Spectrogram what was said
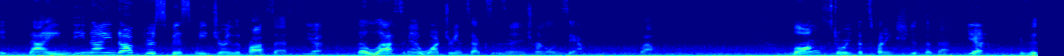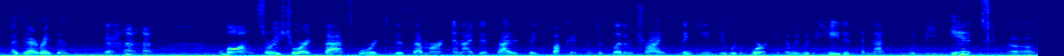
and 99 doctors fist me during the process. Yeah. The last thing I want during sex is an internal exam. Long story. That's funny. She just said that. Yeah. Is it? Did I write this? Long story short, fast forward to this summer, and I decided to say fuck it and just let him try, thinking it would work and we would hate it, and that would be it. Uh oh.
